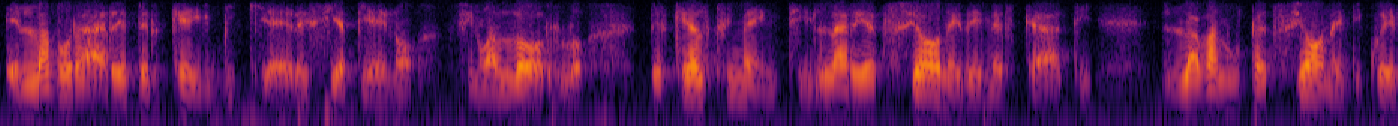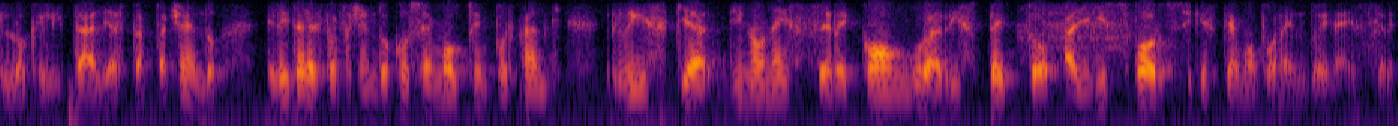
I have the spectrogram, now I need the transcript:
e lavorare perché il bicchiere sia pieno fino all'orlo perché altrimenti la reazione dei mercati la valutazione di quello che l'Italia sta facendo e l'Italia sta facendo cose molto importanti, rischia di non essere congrua rispetto agli sforzi che stiamo ponendo in essere.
